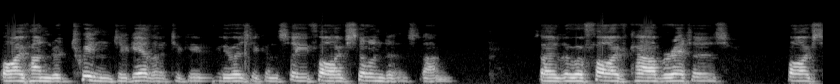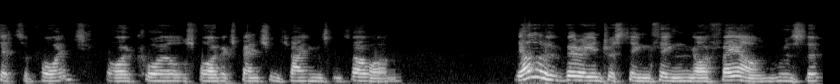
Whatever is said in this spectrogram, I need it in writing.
500 twin together to give you, as you can see, five cylinders. Um, so there were five carburetors, five sets of points, five coils, five expansion chambers, and so on. The other very interesting thing I found was that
